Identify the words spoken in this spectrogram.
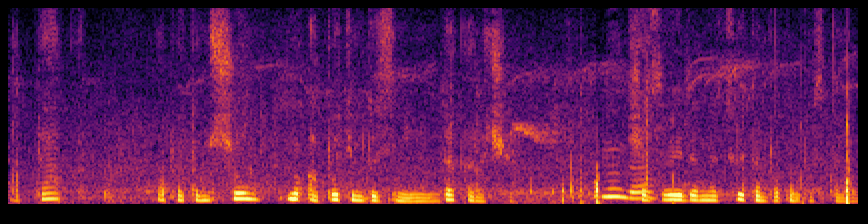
отак, а потім що? Ну, а потім доснімемо, да, коротше? Ну да. Зараз вийдемо на цю і там потім поставимо.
